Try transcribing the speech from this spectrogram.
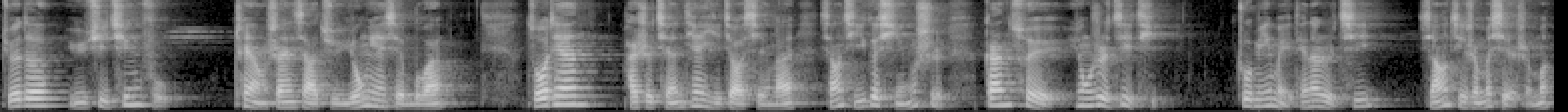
觉得语气轻浮，这样删下去永远写不完。昨天还是前天一觉醒来，想起一个形式，干脆用日记体，注明每天的日期。想起什么写什么，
